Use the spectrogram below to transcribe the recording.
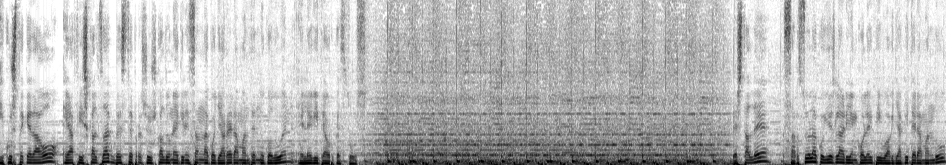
Ikusteke dago, ea fiskaltzak beste preso Euskaldunekin izandako jarrera mantenduko duen elegite aurkeztuz. Bestalde, Zarzuelako ieslarien kolektiboak jakitera mandu,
